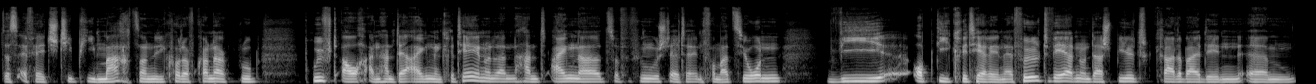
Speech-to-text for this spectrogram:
das FHTP macht, sondern die Code of Conduct Group prüft auch anhand der eigenen Kriterien und anhand eigener zur Verfügung gestellter Informationen, wie, ob die Kriterien erfüllt werden. Und da spielt gerade bei den ähm,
